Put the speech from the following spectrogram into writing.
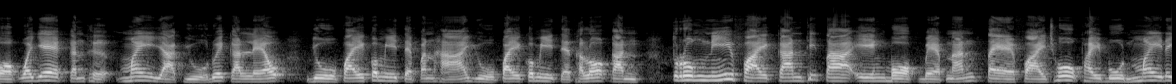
บอกว่าแยกกันเถอะไม่อยากอยู่ด้วยกันแล้ว อยู่ไปก็มีแต่ปัญหาอยู่ไปก็มีแต่ทะเลาะกัน ตรงนี้ฝ่ายกันทิตาเองบอกแบบนั้น แต่ฝ่ายโชคภัยบูลไม่ได้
